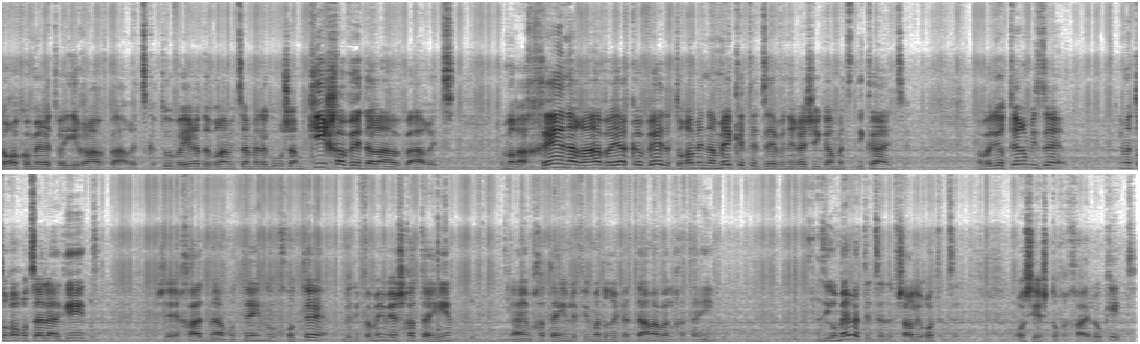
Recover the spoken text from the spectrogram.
לא רק אומרת ויהי רעב בארץ, כתוב וירד אברהם מצרימה לגור שם כי כבד הרעב בארץ. כלומר, אכן הרעב היה כבד, התורה מנמקת את זה ונראה שהיא גם מצדיקה את זה. אבל יותר מזה, אם התורה רוצה להגיד שאחד מאבותינו חוטא, ולפעמים יש חטאים, גם אם חטאים לפי מדרגתם, אבל חטאים, אז היא אומרת את זה, אפשר לראות את זה. או שיש תוכחה אלוקית,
